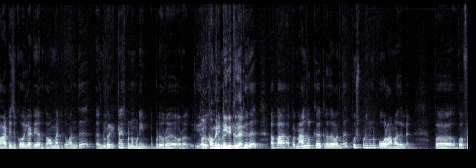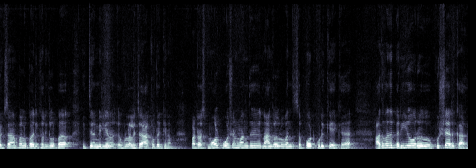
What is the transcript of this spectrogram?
பார்ட்டிஸுக்கோ இல்லாட்டி அந்த கவர்மெண்ட்டுக்கு வந்து எங்களை ரெகக்னைஸ் பண்ண முடியும். இப்படி ஒரு ஒரு இருக்குதானே? இருக்குது அப்போ அப்போ நாங்கள் கேட்குறத வந்து புஷ் பண்ணிக்கொண்டு போகலாம் அதில். இப்போ இப்போ ஃபார் எக்ஸாம்பிள் இப்போ நீங்கள் சொன்னீங்க இப்போ இத்தனை மில்லியன் இவ்வளோ லட்சம் ஆக்கள் இருக்கணும் பட் ஸ்மால் போர்ஷன் வந்து நாங்கள் வந்து சப்போர்ட் கொடுக்க அது வந்து பெரிய ஒரு புஷ்ஷாக இருக்காது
